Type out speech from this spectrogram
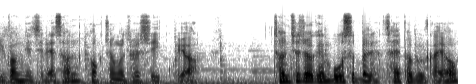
유광 재질에선 걱정을 덜 수 있고요. 전체적인 모습을 살펴볼까요?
